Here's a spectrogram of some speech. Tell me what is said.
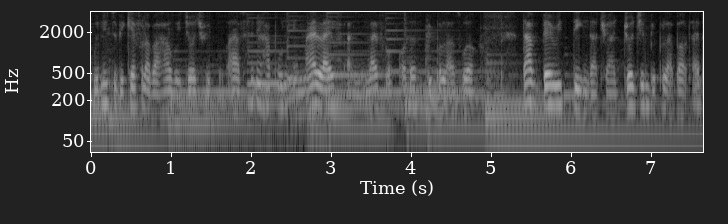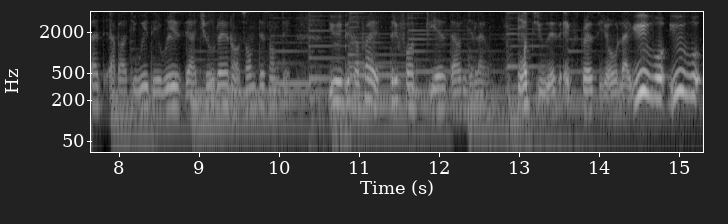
we need to be careful about how we judge people. I have seen it happen in my life and in life of others people as well. That very thing that you are judging people about, either about the way they raise their children or something, something, you will be surprised three, four years down the line what you experience in your own life. You you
